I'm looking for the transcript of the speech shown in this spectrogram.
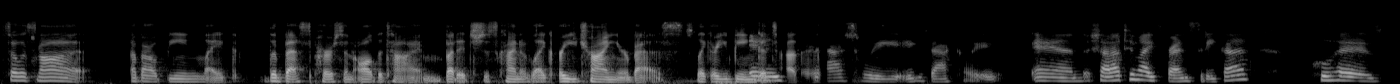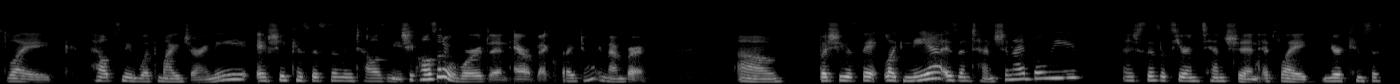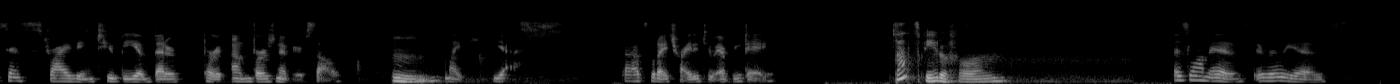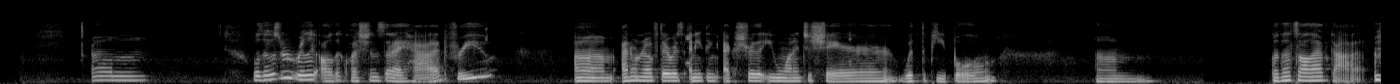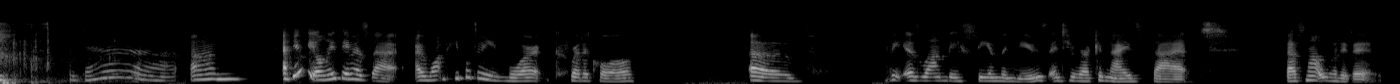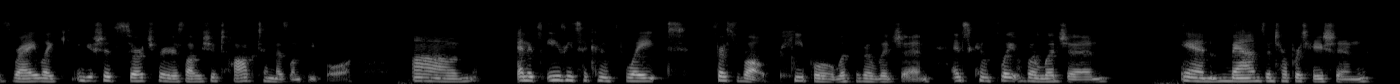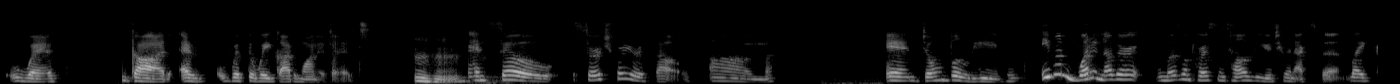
So it's not about being like the best person all the time, but it's just kind of like, are you trying your best? Like, are you being good to others? Exactly, exactly. And shout out to my friend Sarika, who has like helps me with my journey And she consistently tells me she calls it a word in Arabic, but I don't remember. Um, but she would say like Nia is intention, I believe. And she says it's your intention. It's like your consistent striving to be a better per, um, version of yourself. Mm. Like, yes, that's what I try to do every day. That's beautiful. Islam is. It really is. Um, well, those were really all the questions that I had for you. Um, I don't know if there was anything extra that you wanted to share with the people. Um, but that's all I've got. yeah. Um, I think the only thing is that I want people to be more critical of the Islam they see in the news and to recognize that that's not what it is, right? Like you should search for yourself. You should talk to Muslim people. Um, and it's easy to conflate, first of all, people with religion and to conflate religion and man's interpretation with God as with the way God wanted it. Mm-hmm. And so search for yourself. Um, and don't believe even what another Muslim person tells you to an extent. Like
